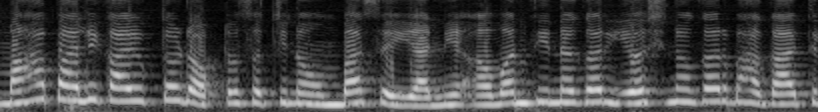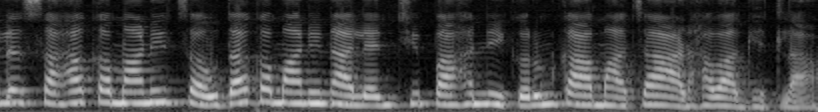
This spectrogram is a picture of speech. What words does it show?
महापालिका आयुक्त डॉक्टर सचिन ओंबासे यांनी अवंतीनगर यशनगर भागातील सहा कमानी चौदा कमानी नाल्यांची पाहणी करून कामाचा आढावा घेतला.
